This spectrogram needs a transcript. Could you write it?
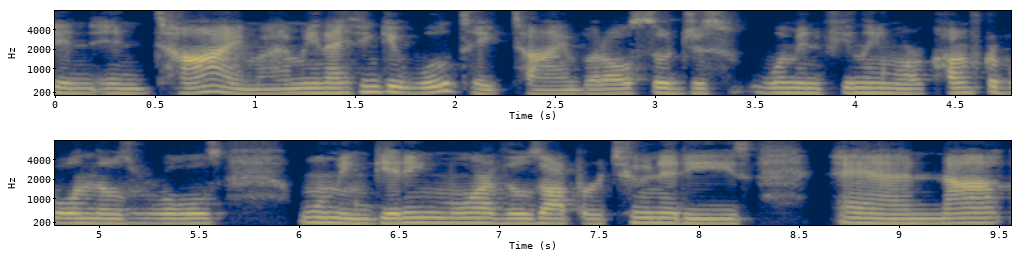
in in time. I mean, I think it will take time, but also just women feeling more comfortable in those roles, women getting more of those opportunities, and not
